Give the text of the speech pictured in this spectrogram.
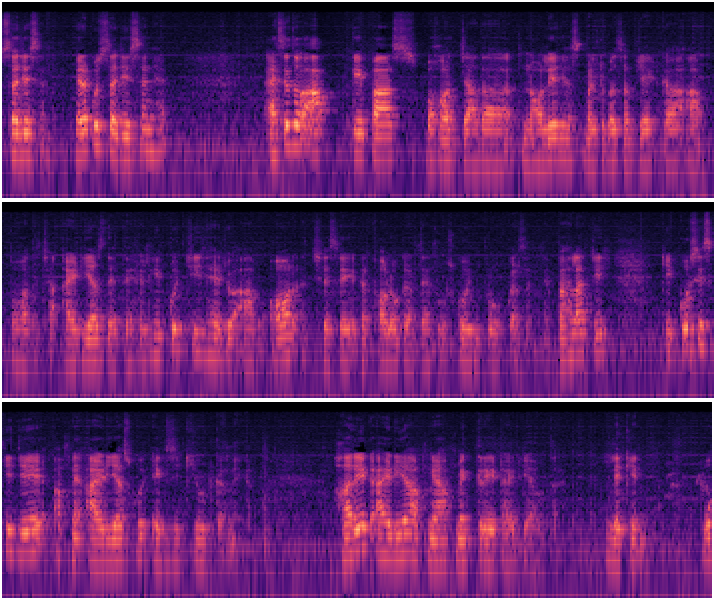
सजेशन मेरा कुछ सजेशन है। ऐसे तो आपके पास बहुत ज़्यादा नॉलेज है मल्टीपल सब्जेक्ट का। आप बहुत अच्छा आइडियाज़ देते हैं, लेकिन कुछ चीज़ है जो आप और अच्छे से अगर फॉलो करते हैं तो उसको इम्प्रूव कर सकते हैं। पहला चीज़ कि कोशिश कीजिए अपने आइडियाज़ को एग्जीक्यूट करने का। हर एक आइडिया अपने आप में ग्रेट आइडिया होता है, लेकिन वो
